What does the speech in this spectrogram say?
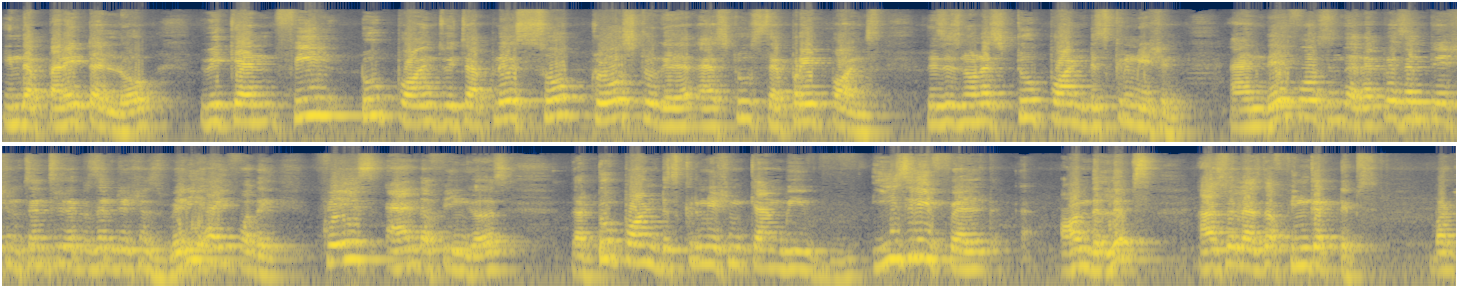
in the parietal lobe, we can feel two points which are placed so close together as two separate points. This is known as two point discrimination and therefore since the representation, sensory representation is very high for the face and the fingers, the two point discrimination can be easily felt on the lips as well as the fingertips. But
